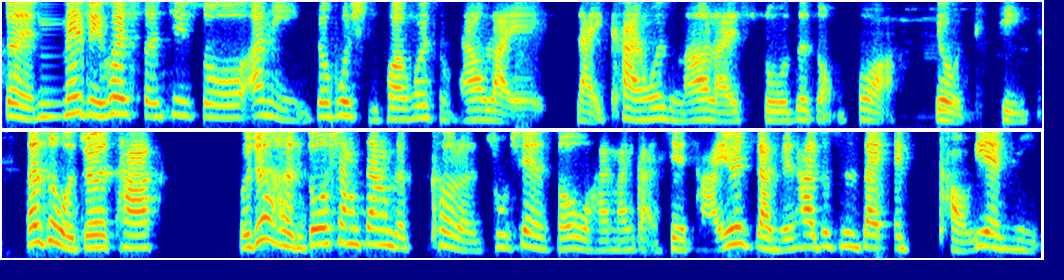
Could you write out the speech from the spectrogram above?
对 maybe 会生气说啊，你就不喜欢，为什么要来来看，为什么要来说这种话给我听？但是我觉得他。我觉得很多像这样的客人出现的时候，我还蛮感谢他，因为感觉他就是在考验你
